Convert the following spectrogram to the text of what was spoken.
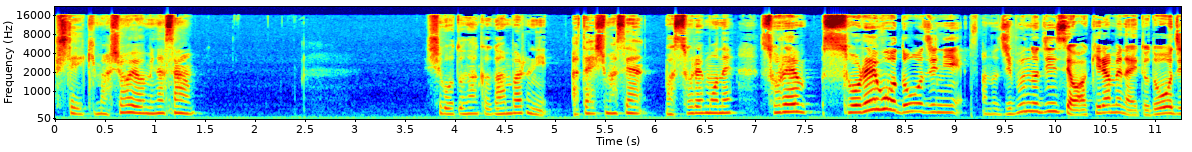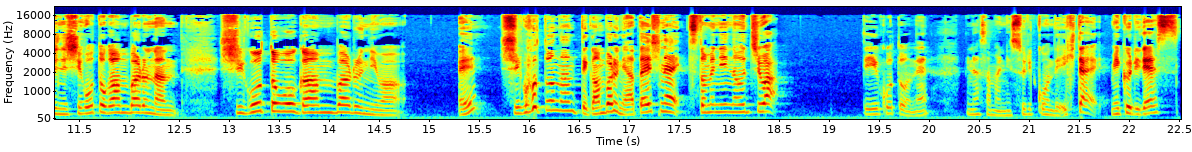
していきましょうよ、皆さん。仕事なんか頑張るに値しません。まあ、それもね、それ、それを同時に、あの、自分の人生を諦めないと同時に仕事頑張るなん、仕事を頑張るには、え？仕事なんて頑張るに値しない。勤め人のうちは。っていうことをね、皆様にすり込んでいきたい。みくりです。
